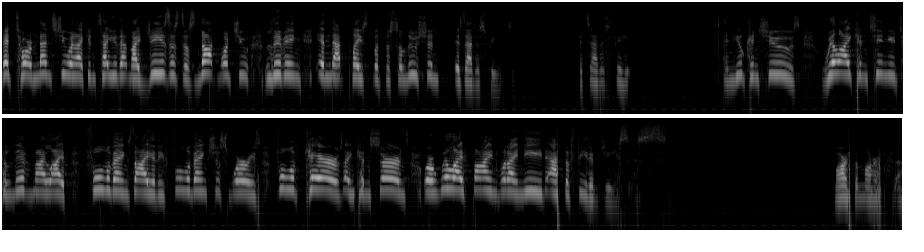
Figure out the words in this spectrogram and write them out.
it torments you. And I can tell you that my Jesus does not want you living in that place, but the solution is at his feet. It's at his feet. And you can choose will I continue to live my life full of anxiety, full of anxious worries, full of cares and concerns, or will I find what I need at the feet of Jesus? Martha, Martha.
